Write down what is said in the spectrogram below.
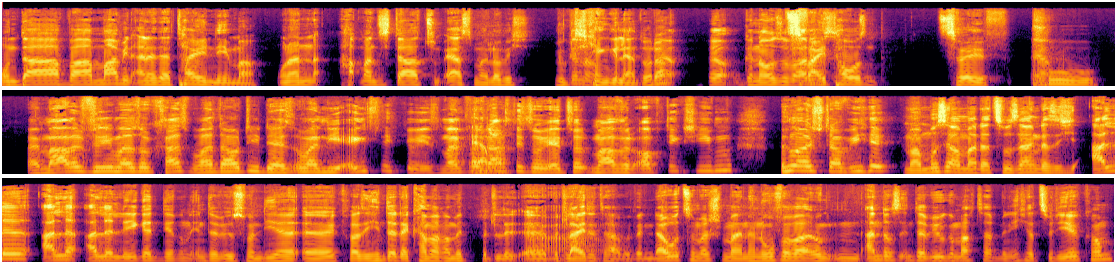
und da war Marvin einer der Teilnehmer. Und dann hat man sich da zum ersten Mal, glaube ich, wirklich Genau. kennengelernt, oder? Ja, ja genau so war das. 2012. Puh. Bei Marvin finde ich mal so krass, war Dauti, der ist immer nie ängstlich gewesen. Manchmal Ja, Mann. dachte ich so, jetzt wird Marvin Optik schieben, immer stabil. Man muss ja auch mal dazu sagen, dass ich alle, alle, alle legendären Interviews von dir äh, quasi hinter der Kamera mit begle äh, begleitet habe. Wenn Dao zum Beispiel mal in Hannover war, irgendein anderes Interview gemacht hat, bin ich ja zu dir gekommen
